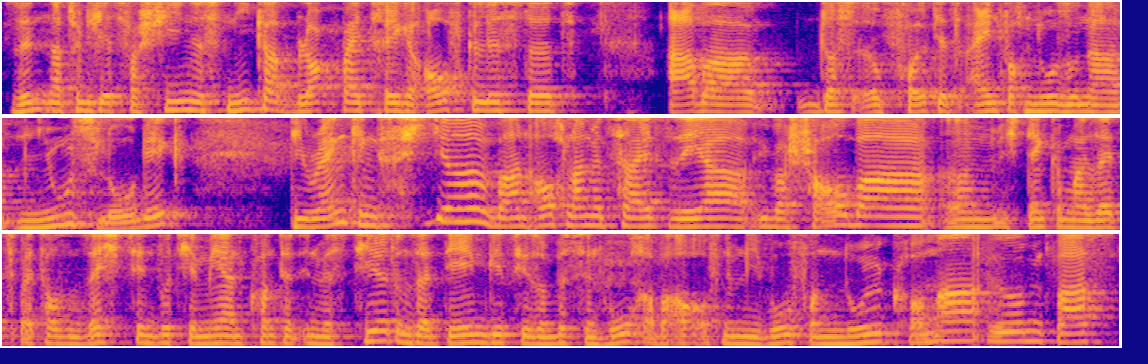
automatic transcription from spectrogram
sind natürlich jetzt verschiedene Sneaker-Blogbeiträge aufgelistet. Aber das folgt jetzt einfach nur so einer News-Logik. Die Rankings hier waren auch lange Zeit sehr überschaubar. Ähm, ich denke mal, seit 2016 wird hier mehr in Content investiert und seitdem geht's hier so ein bisschen hoch, aber auch auf einem Niveau von 0, irgendwas.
